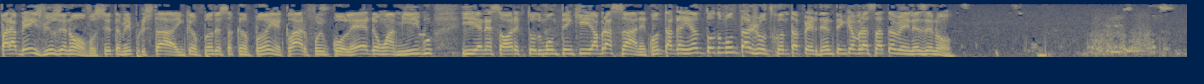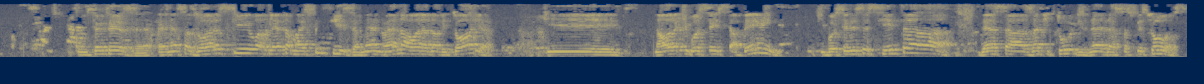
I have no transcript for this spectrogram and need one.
Parabéns, viu, Zenon? Você também por estar encampando essa campanha. É claro, foi um colega, um amigo e é nessa hora que todo mundo tem que abraçar, né? Quando tá ganhando, todo mundo tá junto. Quando tá perdendo, tem que abraçar também, né, Zenon? Com certeza. É nessas horas que o atleta mais precisa, né? Não é na hora da vitória que na hora que você está bem, que você necessita dessas atitudes, né? Dessas pessoas.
